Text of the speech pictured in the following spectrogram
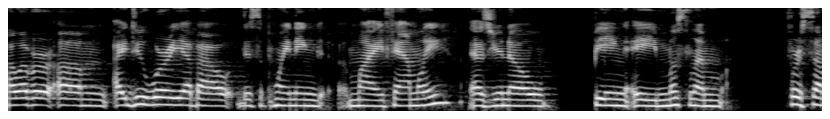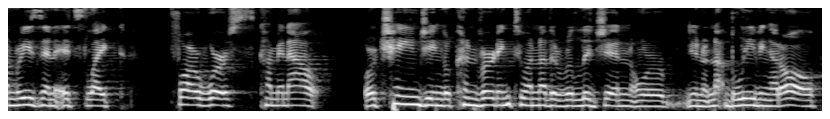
However, um, I do worry about disappointing my family. As you know, being a Muslim, for some reason, it's like far worse coming out or changing or converting to another religion or, you know, not believing at all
